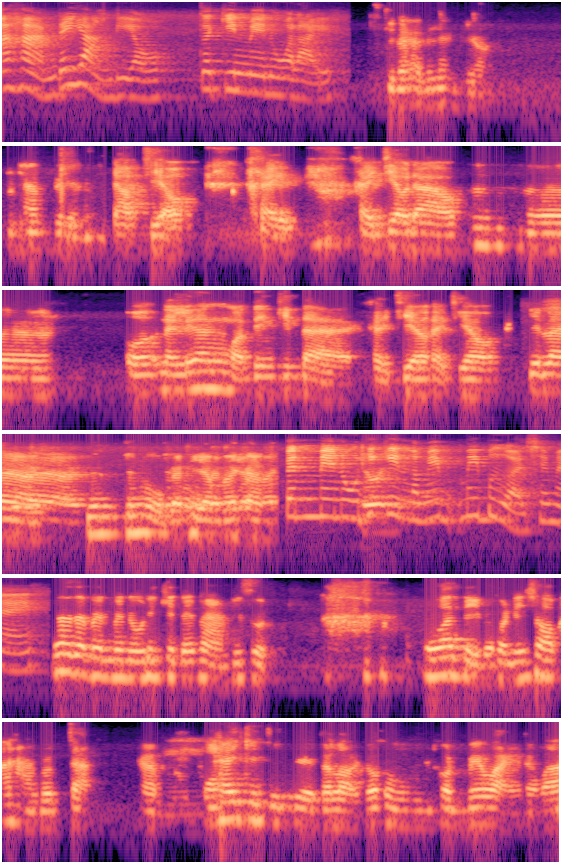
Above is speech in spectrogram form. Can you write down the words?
อาหารได้อย่างเดียว จะกินเมนูอะไร กินอาหารได้อย่างเดียวมันห้ามเปลี่ยนดาวเจียว ไข่ไข่เจียวดาวเออโอ้ในเรื่องหมอติงกินแต่ไข่เจียวไข่เจียว กินอะไรอะกินกินหมูกระเทียมแล้วกัน เป็นเมนูที่กินแล้วไม่ไม่เบื่อใช่ไหมน่าจะเป็นเมนูที่กินได้นานที่สุด เพราะว่าตีเป็นคนที่ชอบอาหารรสจัดครับแต่ให้กินจริงๆตลอดก็คงทนไม่ไหว แต่ว่า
